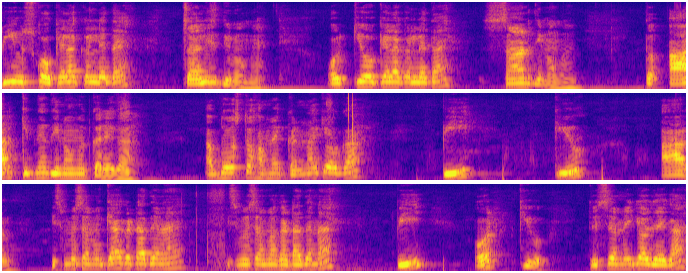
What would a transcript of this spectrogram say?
पी उसको अकेला कर लेता है चालीस दिनों में, और क्यू अकेला कर लेता है? साठ दिनों में। तो आर कितने दिनों में करेगा? अब दोस्तों हमें करना क्या होगा? पी क्यू आर इसमें से हमें क्या घटा देना है? इसमें से हमें घटा देना है पी और क्यू तो इससे हमें क्या हो जाएगा?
